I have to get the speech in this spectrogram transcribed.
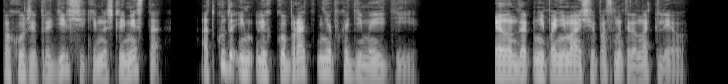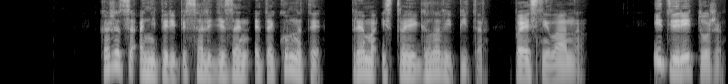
Похоже, предельщики нашли место, откуда им легко брать необходимые идеи. Эллендер непонимающе посмотрел на Клео. «Кажется, они переписали дизайн этой комнаты прямо из твоей головы, Питер», — пояснила она. «И дверей тоже»,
